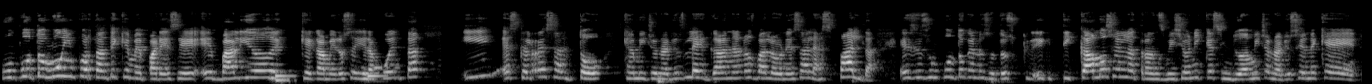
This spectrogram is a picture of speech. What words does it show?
Un punto muy importante que me parece eh, válido de que Gamero se diera cuenta y es que él resaltó que a Millonarios le ganan los balones a la espalda. Ese es un punto que nosotros criticamos en la transmisión y que sin duda Millonarios tiene que,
